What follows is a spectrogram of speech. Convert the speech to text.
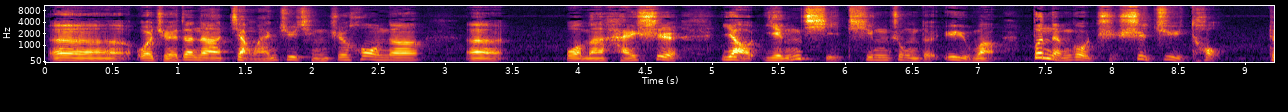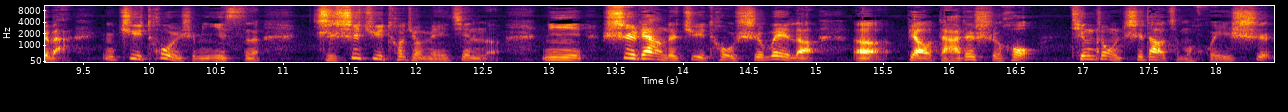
呃，我觉得呢，讲完剧情之后呢，呃，我们还是要引起听众的欲望，不能够只是剧透，对吧？你剧透是什么意思呢？只是剧透就没劲了。你适量的剧透是为了呃表达的时候，听众知道怎么回事。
